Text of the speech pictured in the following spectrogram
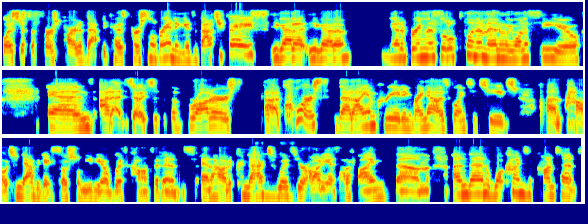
was just the first part of that because personal branding is about your face. You gotta, you gotta, you gotta bring this little plenum in. We want to see you. And I, so it's the broader uh, course that I am creating right now is going to teach um, how to navigate social media with confidence and how to connect mm-hmm. with your audience, how to find them, and then what kinds of content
